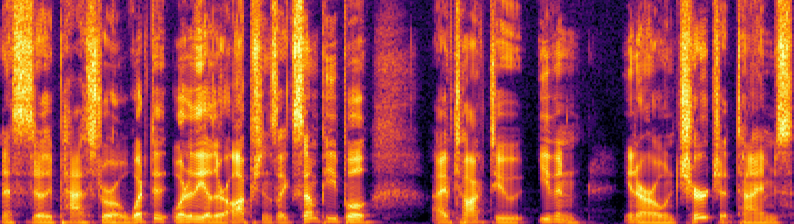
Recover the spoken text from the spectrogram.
necessarily pastoral. What do, what are the other options? Like some people I've talked to, even in our own church at times,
